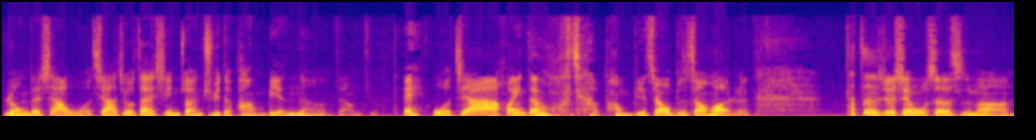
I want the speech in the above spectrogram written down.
容得下我家就在性专区的旁边呢？这样子，哎，我家啊，欢迎在我家旁边。虽然我不是彰化人，他真的就是嫌物设施吗？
